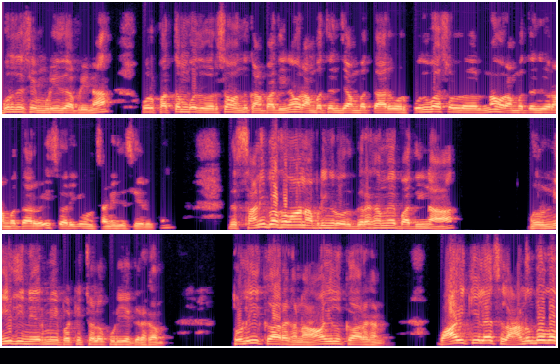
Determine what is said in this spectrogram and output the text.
குரு திசை முடியுது அப்படின்னா ஒரு பத்தொன்பது வருஷம் வந்து பார்த்தீங்கன்னா பாத்தீங்கன்னா ஒரு ஐம்பத்தஞ்சு ஐம்பத்தாறு ஒரு பொதுவா சொல்லணும்னா ஒரு ஐம்பத்தஞ்சு ஒரு ஐம்பத்தாறு வயசு வரைக்கும் சனி திசை இருக்கும். இந்த சனி பகவான் அப்படிங்கிற ஒரு கிரகமே பாத்தீங்கன்னா ஒரு நீதி நேர்மையை பற்றி சொல்லக்கூடிய கிரகம். தொழில்காரகன் ஆயுள்காரகன். வாழ்க்கையில சில அனுபவ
